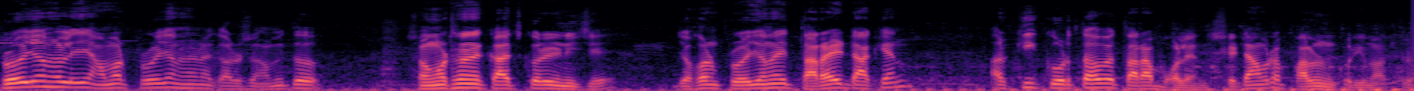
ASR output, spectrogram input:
প্রয়োজন হলে আমার প্রয়োজন হয় না কারোর সঙ্গে। আমি তো সংগঠনের কাজ করে নিচে। যখন প্রয়োজন হয় তারাই ডাকেন, আর কি করতে হবে তারা বলেন। সেটা আমরা পালন করি মাত্র।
